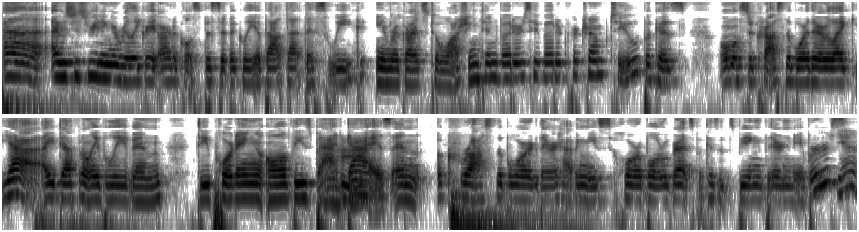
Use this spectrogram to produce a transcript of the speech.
uh, I was just reading a really great article specifically about that this week in regards to Washington voters who voted for Trump too, because almost across the board they were like, "Yeah, I definitely believe in deporting all of these bad guys," and across the board they're having these horrible regrets because it's being their neighbors. Yeah.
